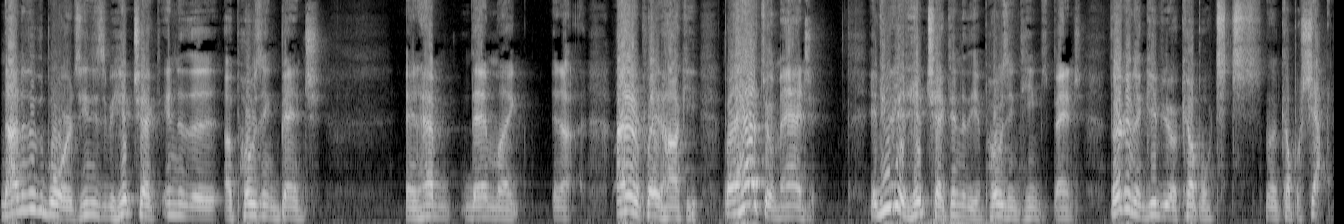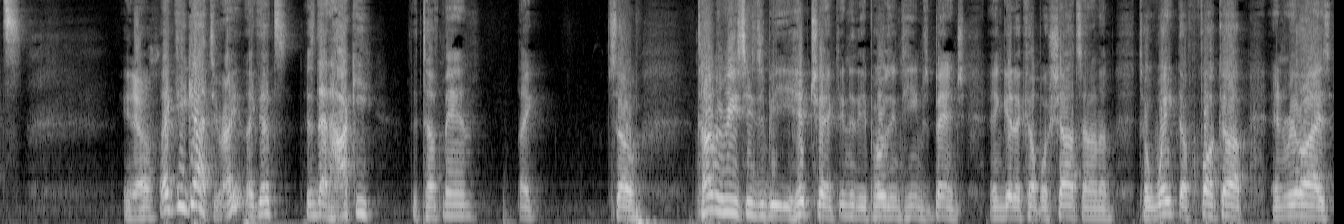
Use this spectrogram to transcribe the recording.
Not into the boards. He needs to be hip checked into the opposing bench, and have them like and I, I never played hockey, but I have to imagine if you get hip checked into the opposing team's bench, they're gonna give you a couple a couple shots. You know, like you got to right. Like that's isn't that hockey? The tough man, like so. Tommy Rees needs to be hip checked into the opposing team's bench and get a couple shots on him to wake the fuck up and realize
